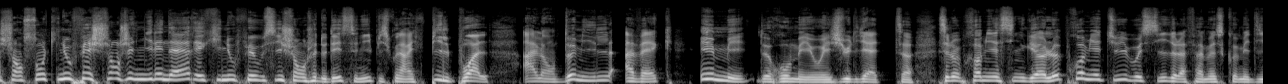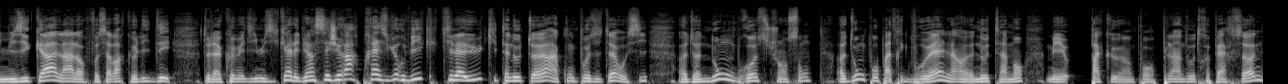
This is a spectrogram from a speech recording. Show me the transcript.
chanson qui nous fait changer de millénaire et qui nous fait aussi changer de décennie, puisqu'on arrive pile poil à l'an 2000 avec Aimé de Roméo et Juliette. C'est le premier single, le premier tube aussi de la fameuse comédie musicale. hein. Alors faut savoir que l'idée de la comédie musicale, eh bien c'est Gérard Presgurvic qui l'a eu, qui est un auteur, un compositeur aussi euh, de nombreuses chansons, euh, dont pour Patrick Bruel hein, notamment, mais pas que, hein, pour plein d'autres personnes.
